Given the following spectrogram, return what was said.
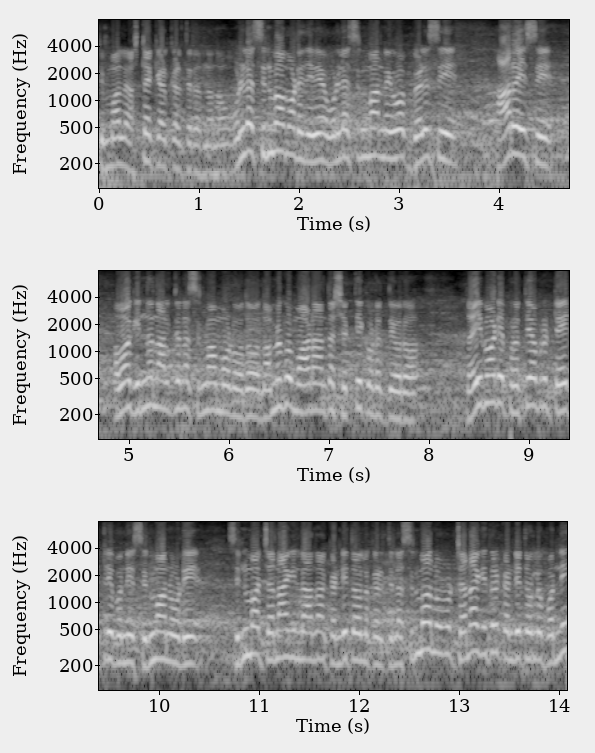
ನಿಮ್ಮಲ್ಲಿ ಅಷ್ಟೇ ಕೇಳ್ಕೊಳ್ತಿರೋದು ನಾನು. ಒಳ್ಳೆ ಸಿನಿಮಾ ಮಾಡಿದ್ದೀವಿ ಒಳ್ಳೆ ಸಿನಿಮಾ ನೀವು ಬೆಳೆಸಿ ಹಾರೈಸಿ. ಅವಾಗ ಇನ್ನೂ ನಾಲ್ಕು ಜನ ಸಿನಿಮಾ ಮಾಡ್ಬೋದು. ನಮಗೂ ಮಾಡೋ ಅಂತ ಶಕ್ತಿ ಕೊಡುತ್ತೇವರು ದಯಮಾಡಿ ಪ್ರತಿಯೊಬ್ಬರು ಟೇಟ್ರಿ ಬನ್ನಿ ಸಿನಿಮಾ ನೋಡಿ. ಸಿನಿಮಾ ಚೆನ್ನಾಗಿಲ್ಲ ಅಂತ ಖಂಡಿತವಾಗ್ಲೂ ಕರಿತಿಲ್ಲ. ಸಿನಿಮಾ ನೋಡಿ ಚೆನ್ನಾಗಿದ್ರೆ ಖಂಡಿತವಾಗ್ಲೂ ಬನ್ನಿ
